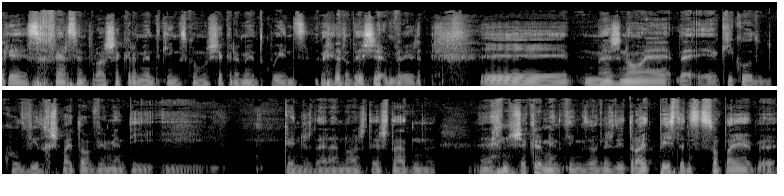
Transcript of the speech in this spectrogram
que se refere sempre aos Sacramento Kings como os Sacramento Queens. Ele diz sempre isto. E- mas não é. é Aqui com, com o devido respeito, obviamente, e, e quem nos dera a nós ter estado no, eh, nos Sacramento Kings ou nos Detroit Pistons, que são para aí, eh,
